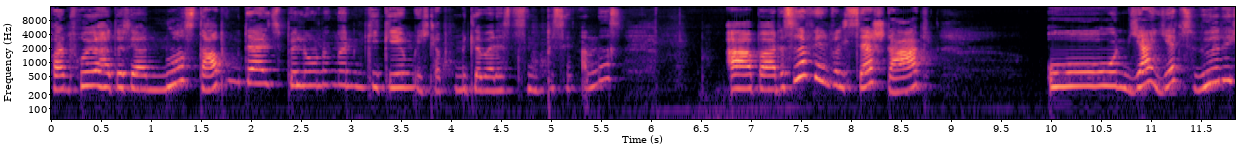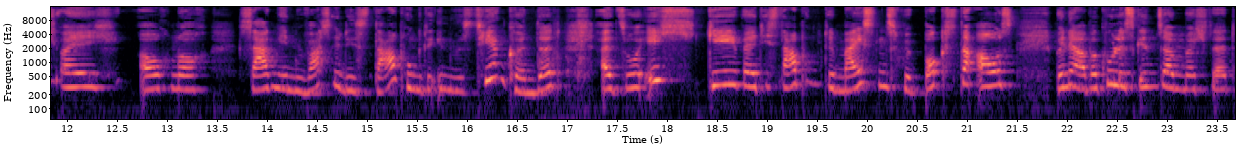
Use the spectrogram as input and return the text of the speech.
Vor allem früher hat es ja nur Starpunkte als Belohnungen gegeben. Ich glaube, mittlerweile ist es ein bisschen anders. Aber das ist auf jeden Fall sehr stark. Und ja, jetzt würde ich euch auch noch sagen, in was ihr die Starpunkte investieren könntet. Also ich gebe die Starpunkte meistens für Boxster aus. Wenn ihr aber coole Skins haben möchtet,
